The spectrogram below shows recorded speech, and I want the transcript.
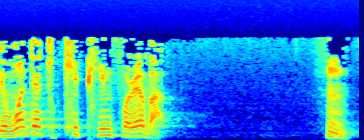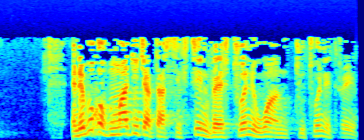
they wanted to keep him forever. Hmm. In the book of Matthew, chapter 16, verse 21 to 23,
